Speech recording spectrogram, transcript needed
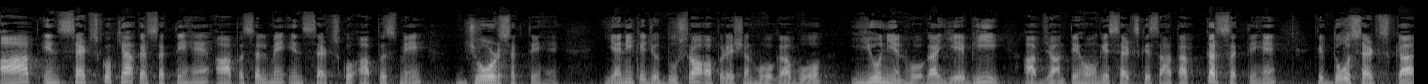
آپ ان سیٹس کو کیا کر سکتے ہیں؟ آپ اصل میں ان سیٹس کو آپس میں جوڑ سکتے ہیں۔ یعنی کہ جو دوسرا آپریشن ہوگا وہ یونین ہوگا۔ یہ بھی آپ جانتے ہوں گے سیٹس کے ساتھ آپ کر سکتے ہیں کہ دو سیٹس کا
